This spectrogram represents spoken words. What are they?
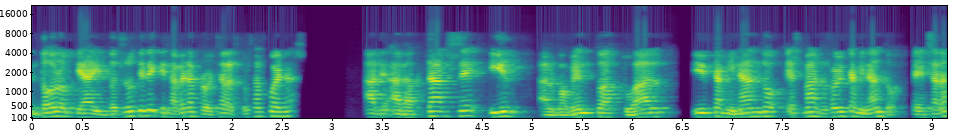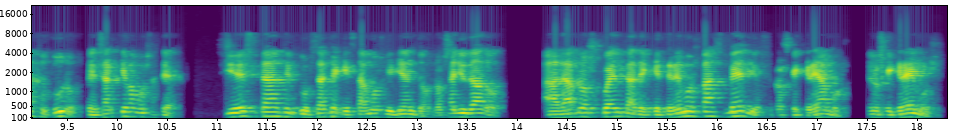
en todo lo que hay. Entonces uno tiene que saber aprovechar las cosas buenas, adaptarse, ir al momento actual, ir caminando. Es más, no solo ir caminando, pensar a futuro, pensar qué vamos a hacer. Si esta circunstancia que estamos viviendo nos ha ayudado a darnos cuenta de que tenemos más medios de los que creamos, de los que creemos,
